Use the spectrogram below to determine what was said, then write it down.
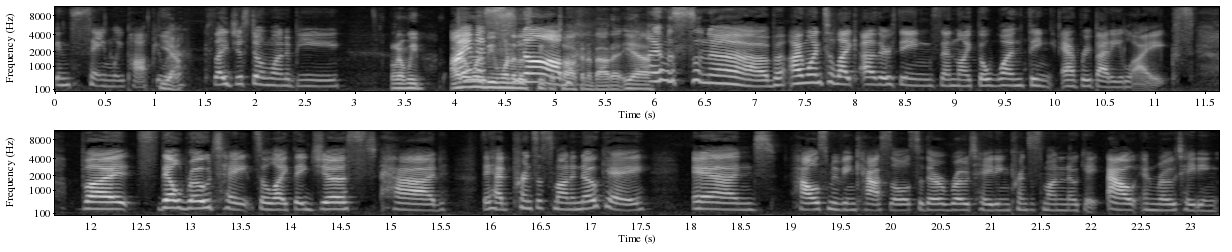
insanely popular Yeah. cuz I just don't want to be I don't, we, I don't want to be one of those people talking about it. Yeah, I'm a snob. I want to like other things than like the one thing everybody likes. But they'll rotate so like they just had they had Princess Mononoke and Howl's Moving Castle so they're rotating Princess Mononoke out and rotating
